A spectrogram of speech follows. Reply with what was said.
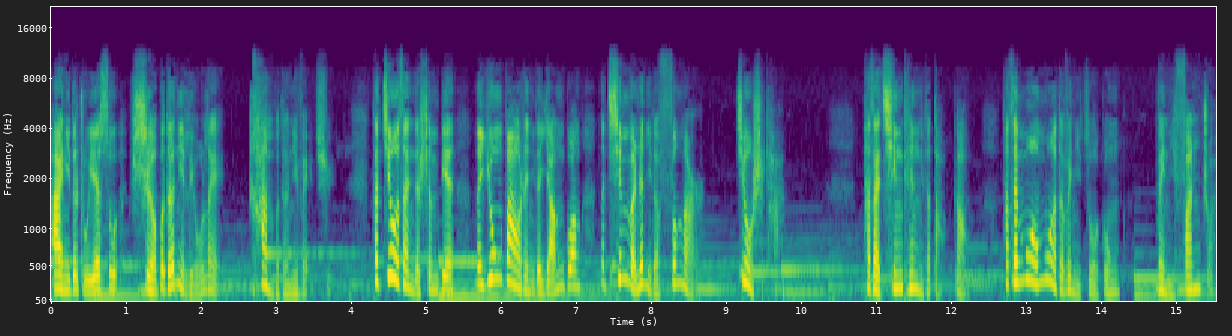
爱你的主耶稣舍不得你流泪，看不得你委屈，他就在你的身边，那拥抱着你的阳光，那亲吻着你的风儿，就是他。他在倾听你的祷告，他在默默地为你做工，为你翻转。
